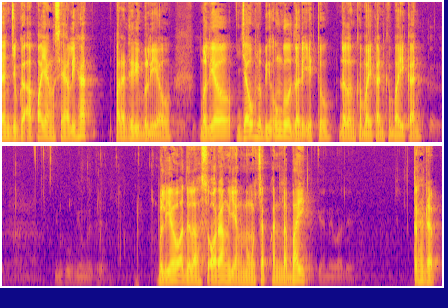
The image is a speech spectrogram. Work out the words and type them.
dan juga apa yang saya lihat pada diri beliau, beliau jauh lebih unggul dari itu dalam kebaikan-kebaikan. Beliau adalah seorang yang mengucapkan labaik terhadap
